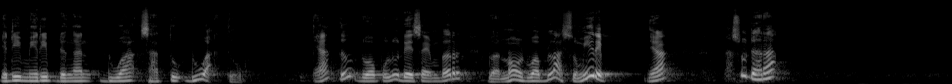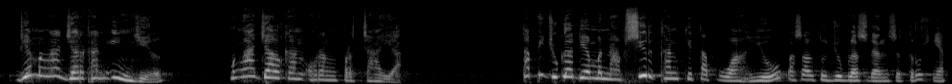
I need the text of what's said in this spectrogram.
Jadi mirip dengan 212 tuh. Ya, tuh 20 Desember 2012 tuh mirip, ya. Nah, Saudara, dia mengajarkan Injil, mengajarkan orang percaya. Tapi juga dia menafsirkan kitab Wahyu pasal 17 dan seterusnya.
